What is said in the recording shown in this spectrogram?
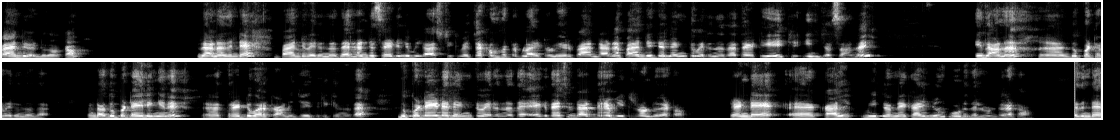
പാന്റ് കണ്ടു നോക്കാം. ഇതാണ് അതിന്റെ പാന്റ് വരുന്നത്. രണ്ട് സൈഡിലും ഇലാസ്റ്റിക് വെച്ച കംഫർട്ടബിൾ ആയിട്ടുള്ള ഒരു പാന്റാണ് പാന്റിന്റെ ലെങ്ത് വരുന്നത് തേർട്ടി എയ്റ്റ് ഇഞ്ചസ് ആണ്. ഇതാണ് ദുപ്പട്ട വരുന്നത്. ഉണ്ടോ ദുപ്പട്ടയിൽ ഇങ്ങനെ ത്രെഡ് വർക്കാണ് ചെയ്തിരിക്കുന്നത്. ദുപ്പട്ടയുടെ ലെങ്ത് വരുന്നത് ഏകദേശം രണ്ടര മീറ്റർ ഉണ്ട് കേട്ടോ. രണ്ടേ കാൽ മീറ്ററിനെ കഴിഞ്ഞും കൂടുതലുണ്ട് കേട്ടോ. അതിന്റെ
